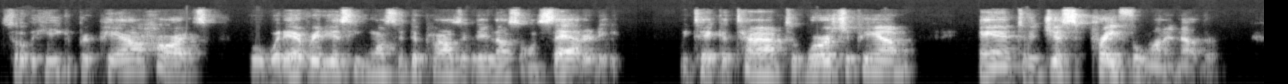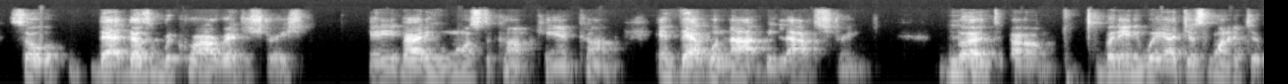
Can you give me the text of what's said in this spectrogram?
so that He can prepare our hearts for whatever it is He wants to deposit in us on Saturday. We take a time to worship Him and to just pray for one another. So that doesn't require registration. Anybody who wants to come can come, and that will not be live streamed. Mm-hmm. But um, but anyway, I just wanted to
